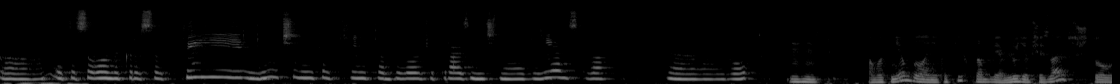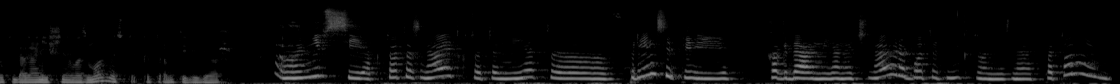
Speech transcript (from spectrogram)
э, это салоны красоты, личные какие-то блоги, праздничные агентства, э, вот. Мгм. А вот не было никаких проблем? Люди вообще знают, что у тебя ограниченные возможности, к которым ты ведешь? А, Не все, кто-то знает, кто-то нет. Э, В принципе, когда я начинаю работать, никто не знает. Потом,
